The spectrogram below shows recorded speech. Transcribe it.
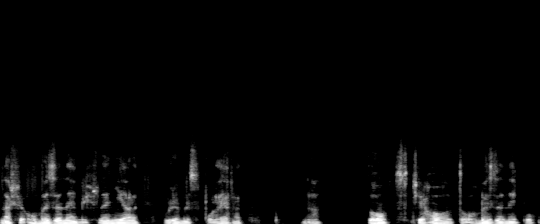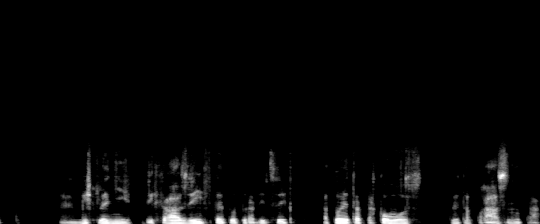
naše omezené myšlení, ale budeme spoléhat na to, z čeho to omezené myšlení vychází v této tradici. A to je ta takovost, to je ta prázdnota.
